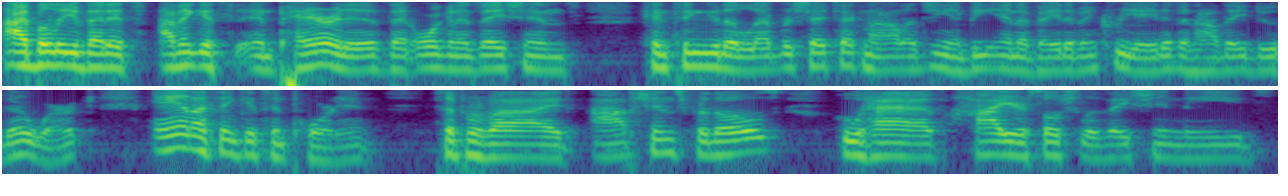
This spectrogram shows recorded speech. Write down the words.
I believe that it's, I think it's imperative that organizations continue to leverage their technology and be innovative and creative in how they do their work. And I think it's important to provide options for those who have higher socialization needs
